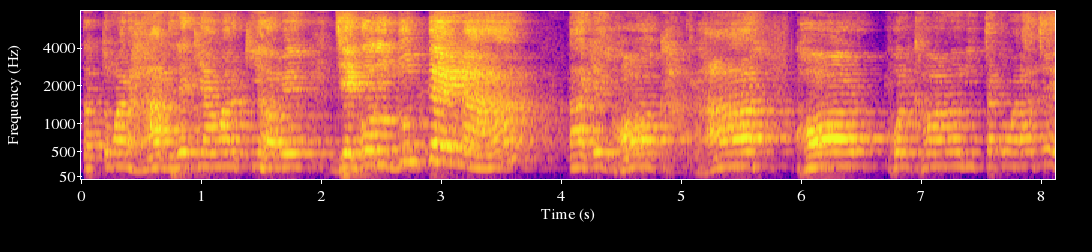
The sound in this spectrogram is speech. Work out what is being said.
তা তোমার হাত রেখে আমার কি হবে? যে গরু দুধ দেয় না, তাকে ঘাস, খড়, ফল খাওয়ানোর ইচ্ছা তোমার আছে?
